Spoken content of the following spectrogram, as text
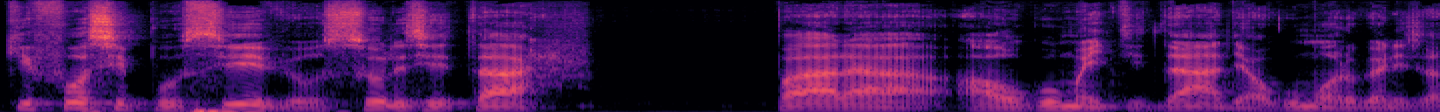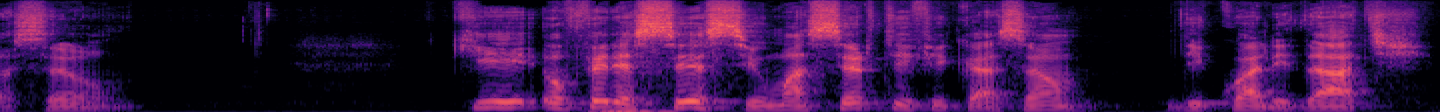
que fosse possível solicitar para alguma entidade, alguma organização, que oferecesse uma certificação de qualidade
